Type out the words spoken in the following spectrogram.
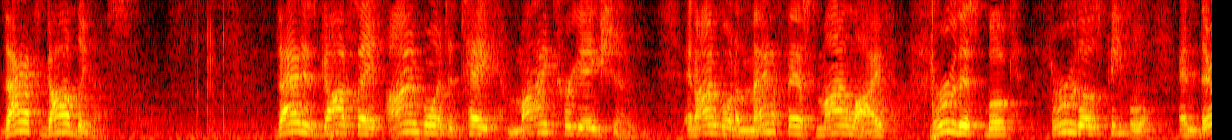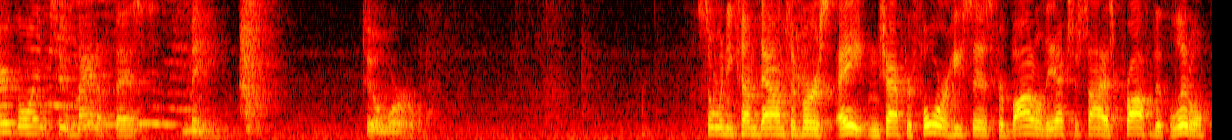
That's godliness. That is God saying, I'm going to take my creation and I'm going to manifest my life through this book through those people, and they're going to manifest me to a world. So when you come down to verse 8 in chapter 4, he says, For bodily exercise profiteth little,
